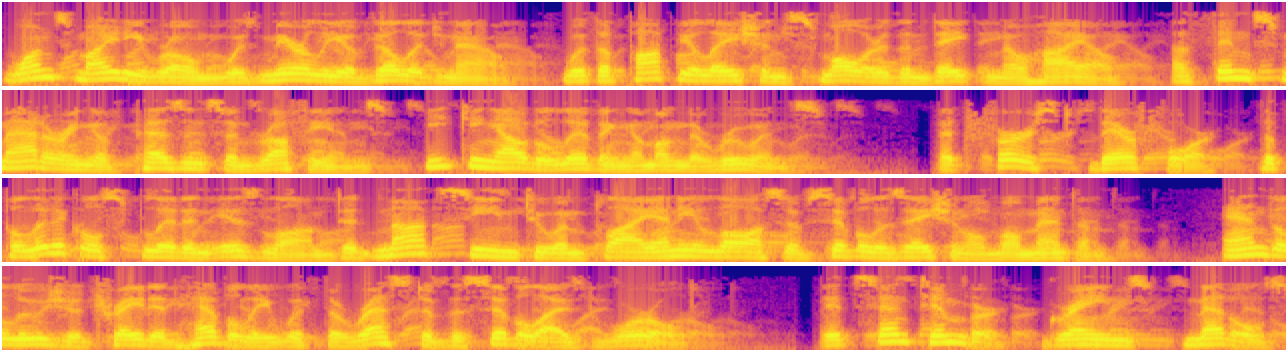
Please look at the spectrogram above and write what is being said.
Once mighty Rome was merely a village now, with a population smaller than Dayton, Ohio, a thin smattering of peasants and ruffians, eking out a living among the ruins. At first, therefore, the political split in Islam did not seem to imply any loss of civilizational momentum. Andalusia traded heavily with the rest of the civilized world. It sent timber, grains, metals,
